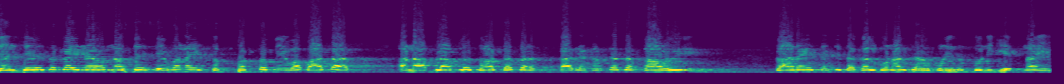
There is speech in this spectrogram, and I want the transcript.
जनसेवेचं काही नसते सेवा नाही स- फक्त मेवा पाहतात आणि आपलं आपलं स्वार्थ जातात कार्यकर्त्याचा का होईल का नाही? त्याची दखल कोणाला कोणी कोणी घेत नाही.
